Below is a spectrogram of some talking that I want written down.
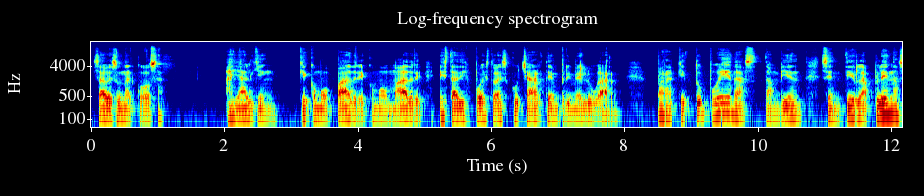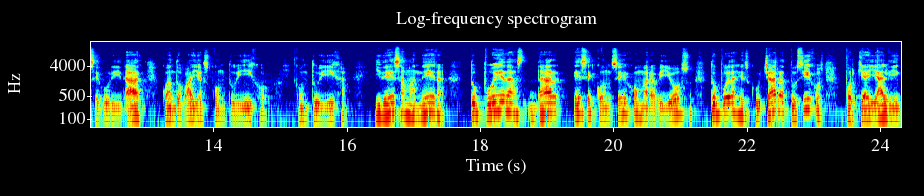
¿Sabes una cosa? Hay alguien que como padre, como madre, está dispuesto a escucharte en primer lugar para que tú puedas también sentir la plena seguridad cuando vayas con tu hijo con tu hija y de esa manera tú puedas dar ese consejo maravilloso, tú puedas escuchar a tus hijos, porque hay alguien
